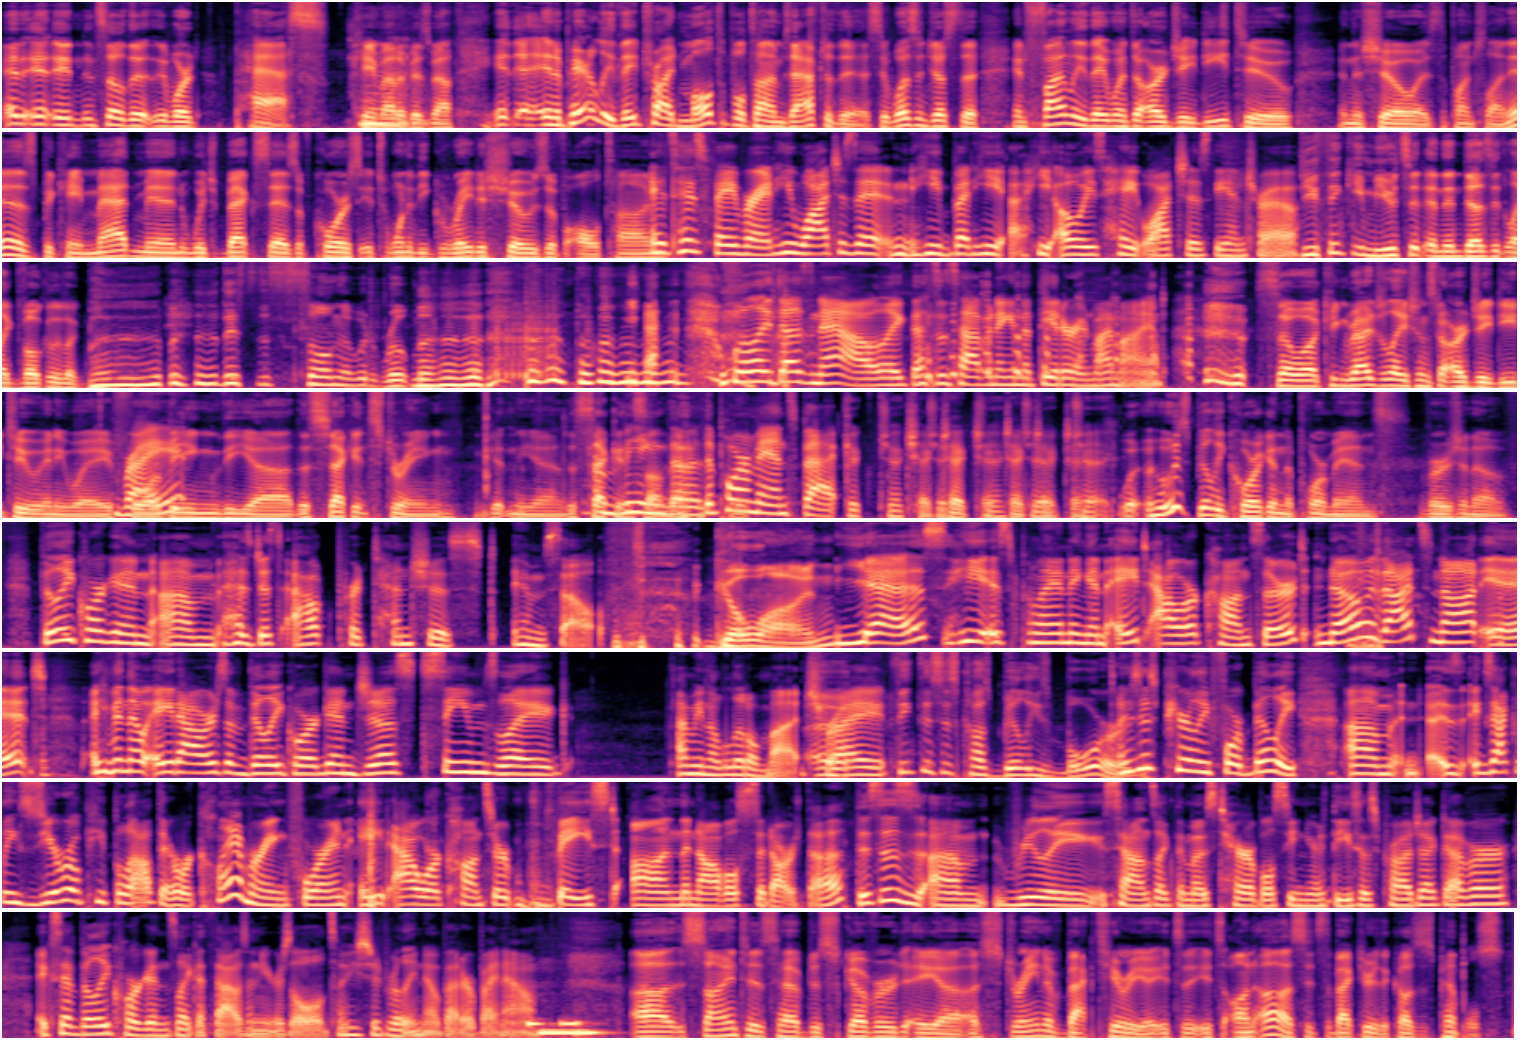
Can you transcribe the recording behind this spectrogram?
And, and, and so the, the word "pass" came out of his mouth. It, and apparently, they tried multiple times after this. It wasn't just the. And finally, they went to RJD2, and the show, as the punchline is, became Mad Men, which Beck says, of course, it's one of the greatest shows of all time. It's his favorite. He watches it and he but he he always hate watches the intro. do you think he mutes it and then does it like vocally, like, "Bah, bah, "This is the song I would have wrote"? bah." Yeah. Well, it does now. Like that's what's happening in the theater in my mind. So, uh, congratulations to RJD2 anyway for Right? Being the uh, the second string, getting the uh, the seconds being on the, that. the poor man's Beck. Check, check, check, check, check, check, check, check. Wh- Who is Billy Corgan the poor man's version of? Billy Corgan um, has just out pretentious himself. Go on. yes, he is planning an eight-hour concert. No, that's not it. Even though eight hours of Billy Corgan just seems like, I mean, a little much, Uh, I think this is cause Billy's bored. This is purely for Billy. Um, exactly zero people out there were clamoring for an eight-hour concert based on the novel Siddhartha. This is um, really sounds like the most terrible senior thesis project ever. Except Billy Corgan's like a thousand years old, so he should really know better by now. Uh, scientists have discovered a, uh, a strain of bacteria. It's a, it's on us. It's the bacteria that causes pimples,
